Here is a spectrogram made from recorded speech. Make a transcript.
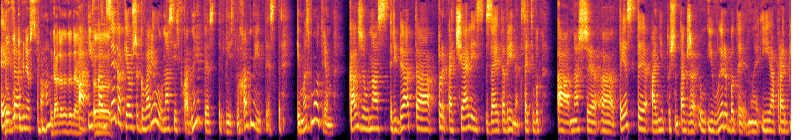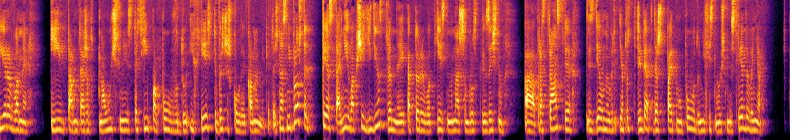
Это... Ну вот у меня... Ага. Да, да, да, да. А, и в конце, как я уже говорила, у нас есть входные тесты, есть выходные тесты. И мы смотрим, как же у нас ребята прокачались за это время? Кстати, вот а наши а, тесты, они точно так же и выработаны, и опробированы. и там даже научные статьи по поводу их есть в Высшей школе экономики. То есть у нас не просто тесты, они вообще единственные, которые вот есть на нашем русскоязычном а, пространстве сделаны. Я просто, ребята, даже по этому поводу, у них есть научные исследования,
